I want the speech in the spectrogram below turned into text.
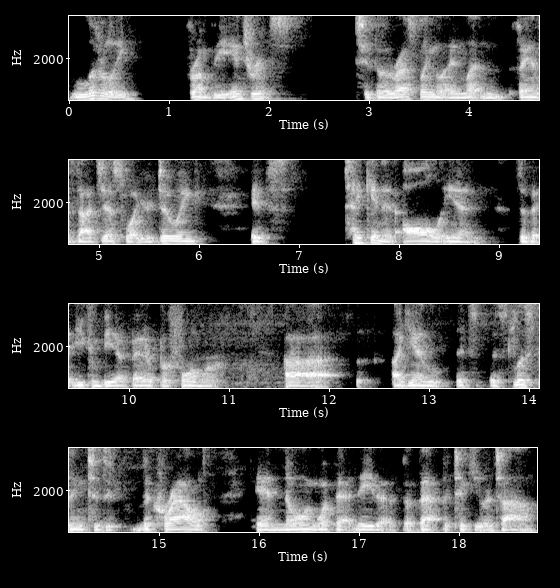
literally from the entrance to the wrestling and letting fans digest what you're doing it's taking it all in so that you can be a better performer uh, again it's it's listening to the, the crowd and knowing what that need at, at that particular time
